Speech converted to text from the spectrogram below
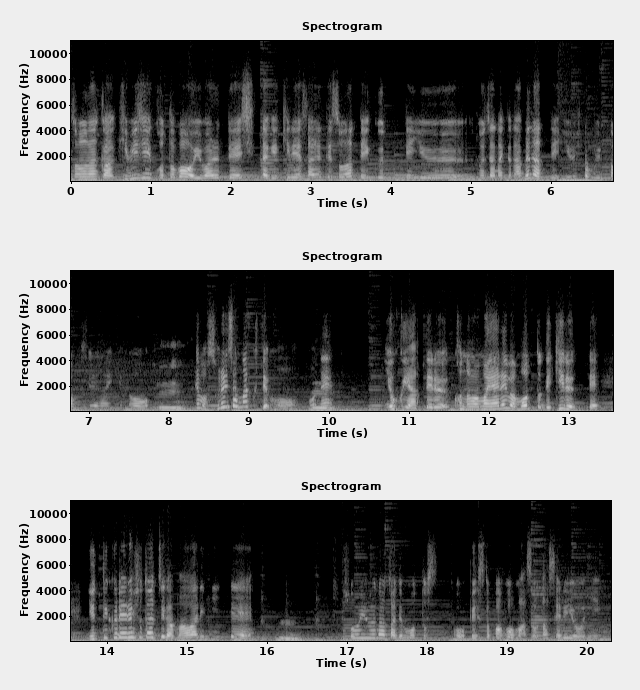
そのなんか厳しい言葉を言われて叱咤激励されて育っていくっていうのじゃなきゃダメだっていう人もいるかもしれないけどうん、でもそれじゃなくてもこうね、よくやってるこのままやればもっとできるって言ってくれる人たちが周りにいてうん、そういう中でもっとこうベストパフォーマンスを出せるようにうん、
